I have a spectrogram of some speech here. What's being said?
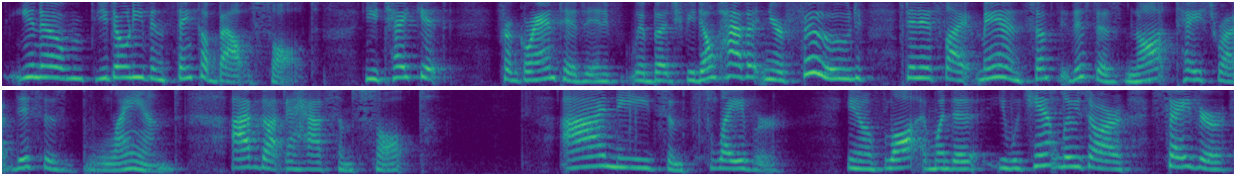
you know, you don't even think about salt. You take it for granted. And if, but if you don't have it in your food, then it's like, man, something this does not taste right. This is bland. I've got to have some salt. I need some flavor. You know, when the we can't lose our savior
